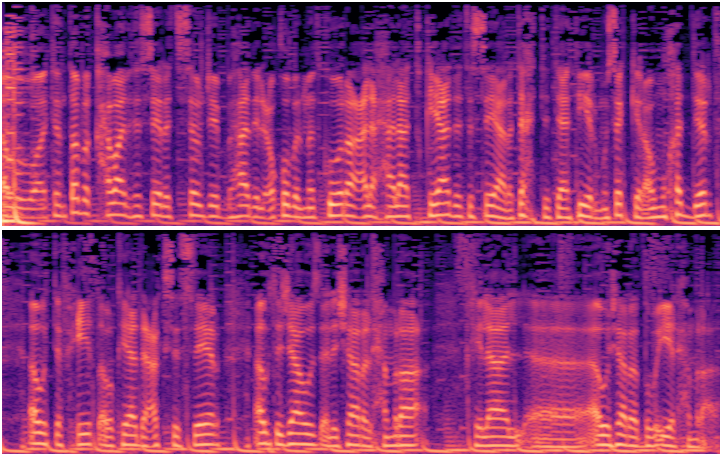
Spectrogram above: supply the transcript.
أو تنطبق حوادث السير تستوجب هذه العقوبة المذكورة على حالات قيادة السيارة تحت تأثير مسكر أو مخدر أو التفحيط أو القيادة عكس السير أو تجاوز الإشارة الحمراء خلال آه، أو الإشارة الضوئية الحمراء.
